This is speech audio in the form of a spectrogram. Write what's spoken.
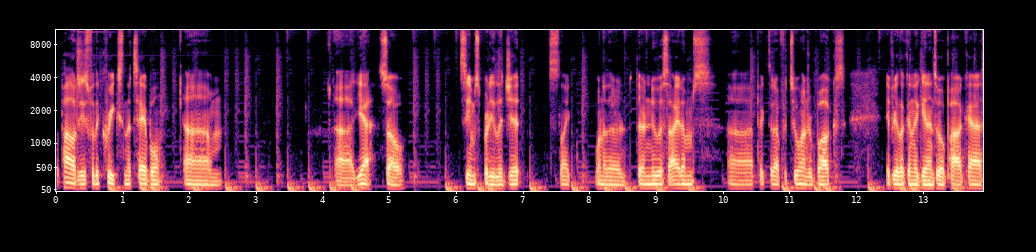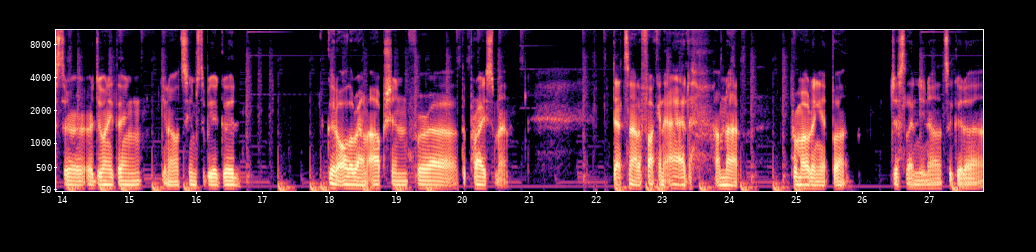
Apologies for the creaks in the table. Um, uh, yeah, so seems pretty legit. It's like one of their their newest items. Uh, I picked it up for 200 bucks. If you're looking to get into a podcast or, or do anything, you know, it seems to be a good good all around option for uh, the price, man. That's not a fucking ad. I'm not promoting it, but just letting you know it's a good uh,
